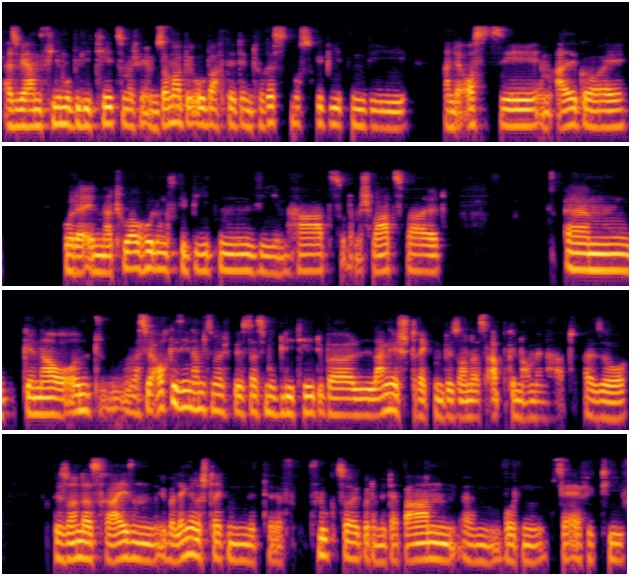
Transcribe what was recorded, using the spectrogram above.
Also wir haben viel Mobilität zum Beispiel im Sommer beobachtet in Tourismusgebieten wie an der Ostsee, im Allgäu oder in Naturerholungsgebieten wie im Harz oder im Schwarzwald. Ähm, genau. Und was wir auch gesehen haben zum Beispiel ist, dass Mobilität über lange Strecken besonders abgenommen hat. Also besonders Reisen über längere Strecken mit dem Flugzeug oder mit der Bahn ähm, wurden sehr effektiv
